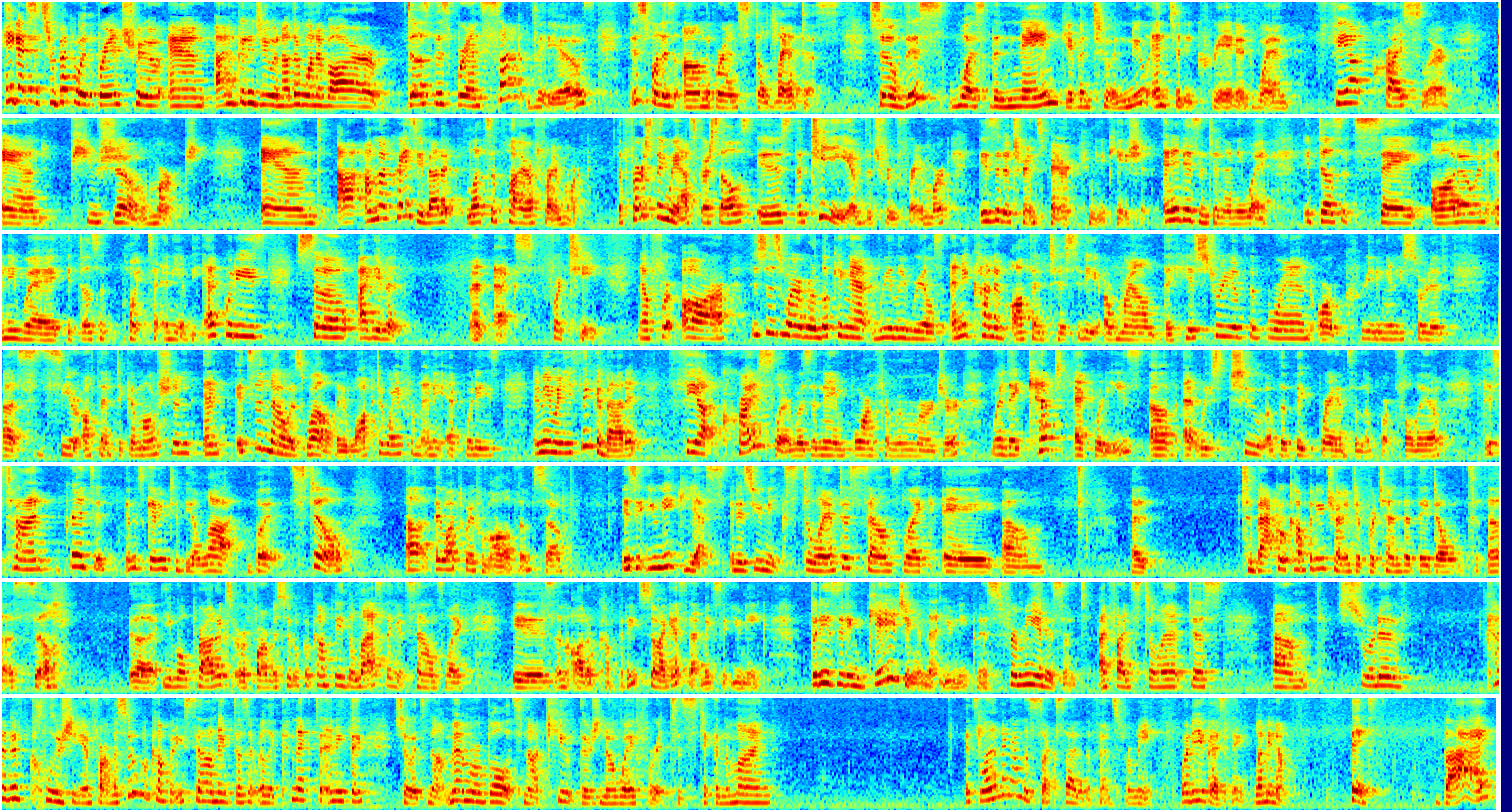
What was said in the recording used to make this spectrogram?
Hey guys, it's Rebeca with BrandTrue and I'm to do another one of our Does This Brand Suck videos. This one is on the brand Stellantis. So this was the name given to a new entity created when Fiat Chrysler and Peugeot merged. And uh, I'm not crazy about it. Let's apply our framework. The first thing we ask ourselves is the T of the true framework. Is it a transparent communication? And it isn't in any way. It doesn't say auto in any way. It doesn't point to any of the equities. So I give it an X for T. Now for R, this is where we're looking at really reals, any kind of authenticity around the history of the brand or creating any sort of uh, sincere, authentic emotion. And it's a no as well. They walked away from any equities. I mean, when you think about it, Fiat Chrysler was a name born from a merger where they kept equities of at least two of the big brands in the portfolio. This time, granted, it was getting to be a lot, but still, uh, they walked away from all of them. So, is it unique? Yes, it is unique. Stellantis sounds like a, um, a tobacco company trying to pretend that they don't uh, sell uh, evil products or a pharmaceutical company. The last thing it sounds like is an auto company, so I guess that makes it unique. But is it engaging in that uniqueness? For me, it isn't. I find Stellantis um, sort of kind of kludgy and pharmaceutical company sounding, doesn't really connect to anything, so it's not memorable, it's not cute, there's no way for it to stick in the mind. It's landing on the suck side of the fence for me. What do you guys think? Let me know. Thanks. Bye.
